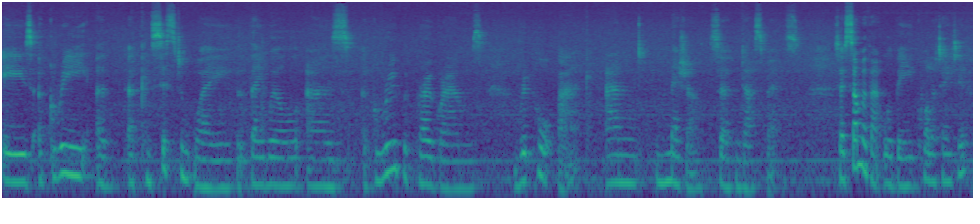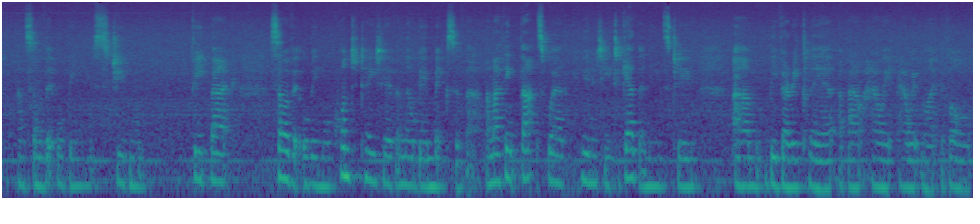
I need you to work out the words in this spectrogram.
is agree a, a consistent way that they will, as a group of programs, report back and measure certain aspects. So some of that will be qualitative and some of it will be student feedback, some of it will be more quantitative and there'll be a mix of that. And I think that's where the community together needs to um, be very clear about how it how it might evolve.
